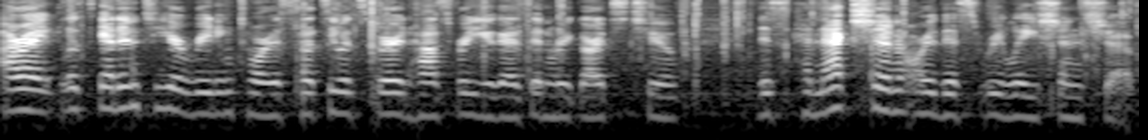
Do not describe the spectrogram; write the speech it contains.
All right, let's get into your reading, Taurus. Let's see what Spirit has for you guys in regards to this connection or this relationship.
